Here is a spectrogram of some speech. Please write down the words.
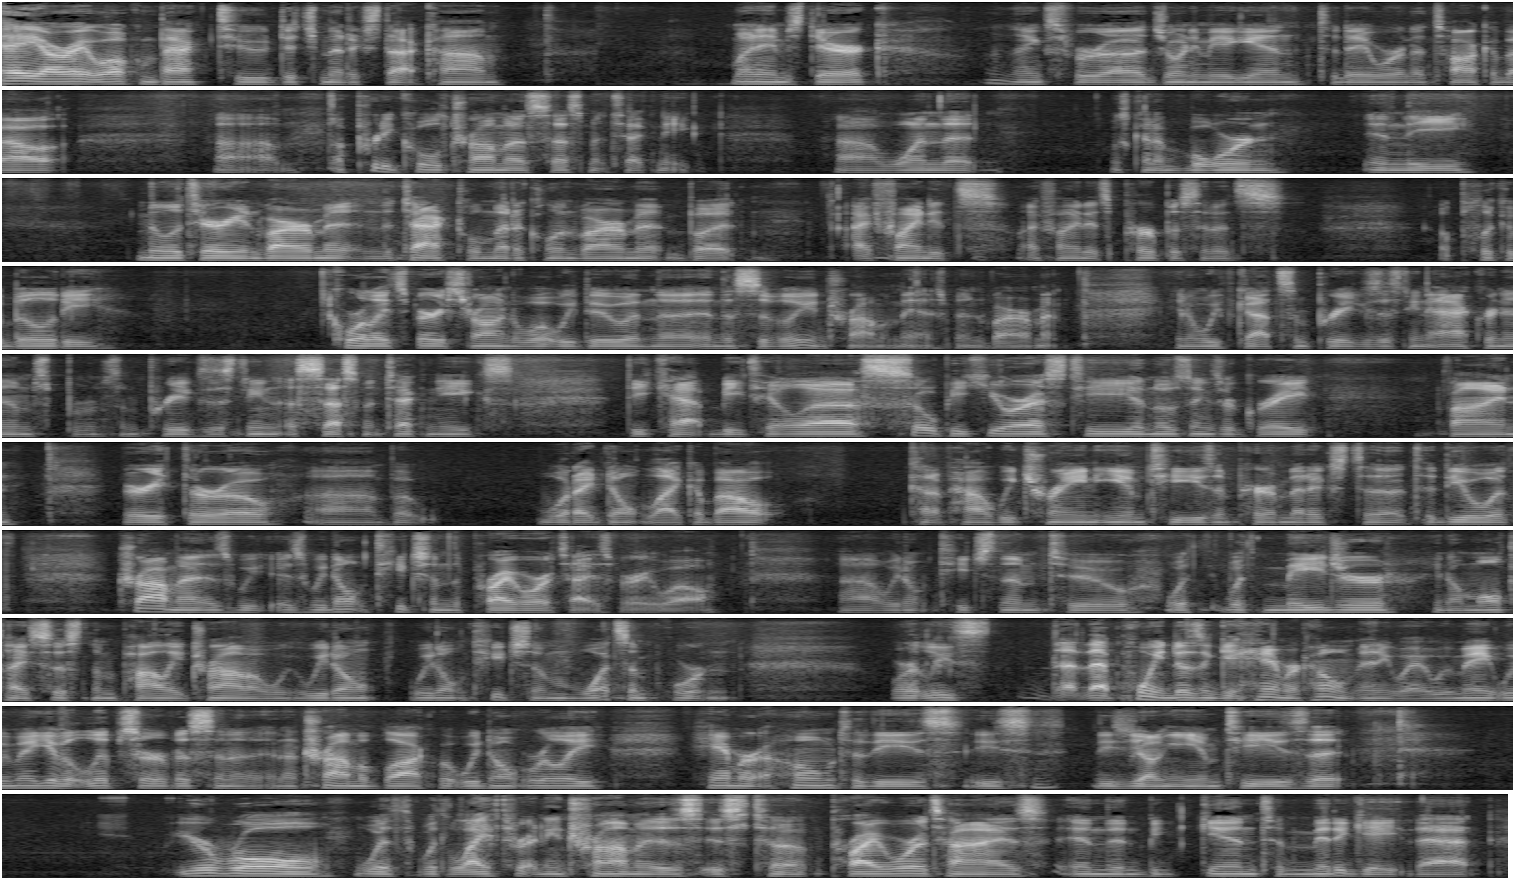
Hey, all right, welcome back to ditchmedics.com. My name is Derek. Thanks for uh, joining me again. Today we're going to talk about um, a pretty cool trauma assessment technique, uh, one that was kind of born in the military environment and the tactical medical environment, but I find its I find its purpose and its applicability correlates very strong to what we do in the in the civilian trauma management environment. You know, we've got some pre-existing acronyms, some pre-existing assessment techniques, DCAP, BTLS, OPQRST, and those things are great, fine, very thorough. Uh, but what I don't like about kind of how we train EMTs and paramedics to to deal with trauma is we is we don't teach them to prioritize very well. Uh, we don't teach them to with with major you know multi-system poly trauma. We, we don't we don't teach them what's important, or at least that that point doesn't get hammered home anyway. We may we may give it lip service in a, in a trauma block, but we don't really hammer it home to these these these young EMTs that your role with with life threatening trauma is is to prioritize and then begin to mitigate that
